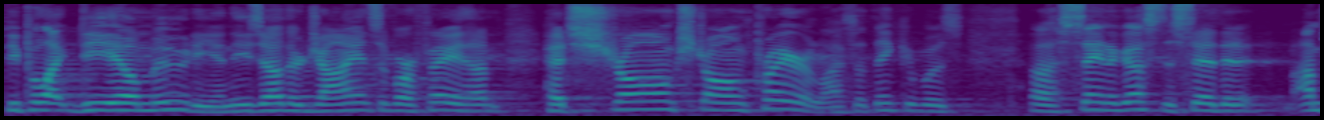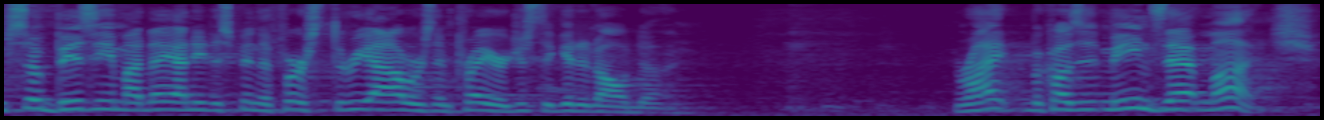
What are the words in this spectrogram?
People like D.L. Moody and these other giants of our faith had strong, strong prayer lives. I think it was uh, St. Augustine said that I'm so busy in my day, I need to spend the first three hours in prayer just to get it all done. right? Because it means that much.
